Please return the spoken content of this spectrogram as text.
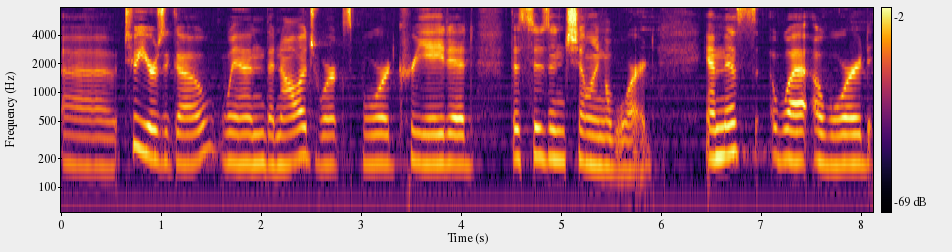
uh, two years ago when the KnowledgeWorks Board created the Susan Schilling Award. And this award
